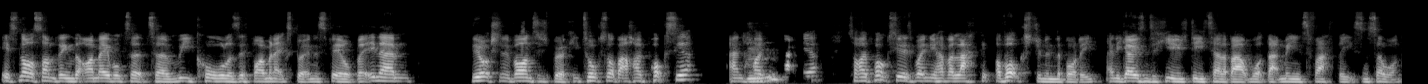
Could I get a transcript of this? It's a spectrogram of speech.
it's not something that I'm able to to recall as if I'm an expert in this field, but in um the Oxygen Advantage book, he talks a lot about hypoxia and mm-hmm. So hypoxia is when you have a lack of oxygen in the body, and he goes into huge detail about what that means for athletes and so on.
